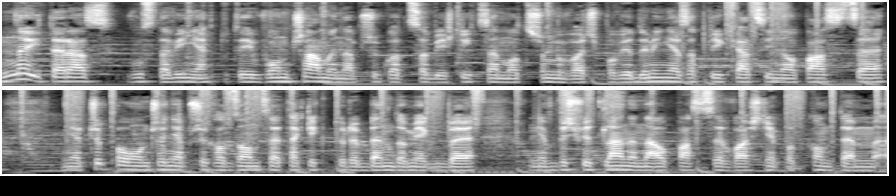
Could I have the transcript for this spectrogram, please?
No i teraz w ustawieniach tutaj włączamy na przykład sobie, jeśli chcemy otrzymywać powiadomienia z aplikacji na opasce, czy połączenia przychodzące, takie, które będą jakby wyświetlane na opasce właśnie pod kątem e,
